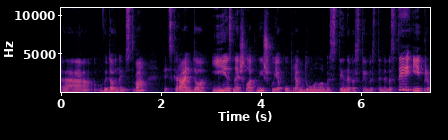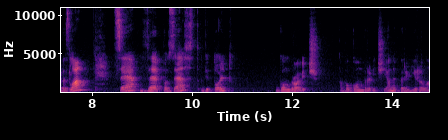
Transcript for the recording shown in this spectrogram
е, видавництва. Фіцкеральдо і знайшла книжку, яку прям думала вести, не вести, вести, не вести, і привезла. Це The Possessed Вітольд Гомбрович. Або Гомбрович, я не перевірила.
